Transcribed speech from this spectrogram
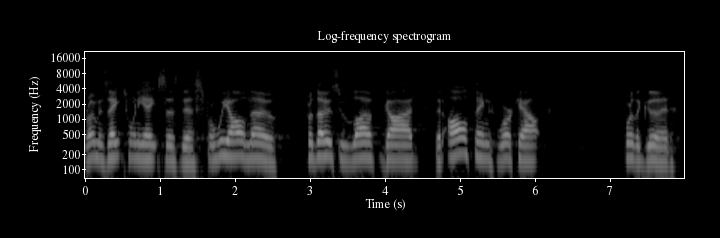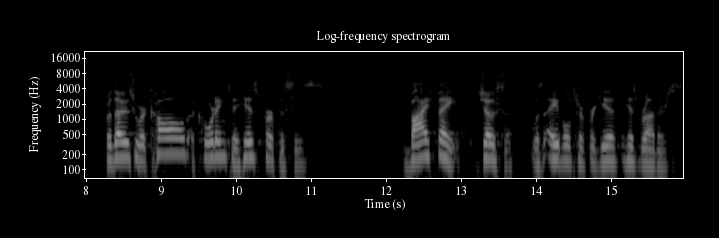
Romans 8:28 says this, "For we all know for those who love God that all things work out for the good for those who are called according to his purposes." By faith, Joseph was able to forgive his brothers.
